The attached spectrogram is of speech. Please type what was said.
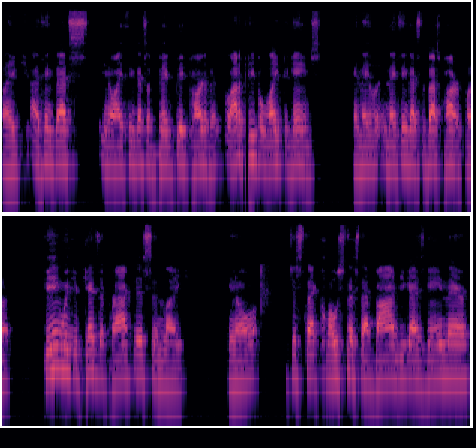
Like, I think that's you know I think that's a big big part of it. A lot of people like the games, and they and they think that's the best part. But being with your kids at practice and like, you know, just that closeness, that bond you guys gain there,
